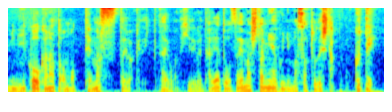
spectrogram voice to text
見に行こうかなと思ってます。というわけで、最後まで聞いてくれてありがとうございました。宮国正人でした。グッデイ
